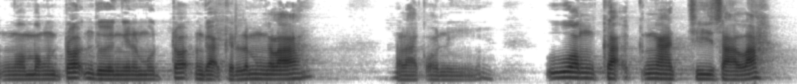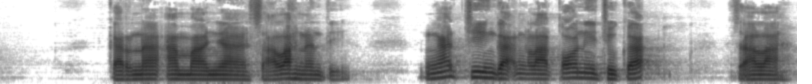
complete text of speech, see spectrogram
ngomong tok duwe ilmu tok enggak gelem ngelah ngelakoni wong gak ngaji salah karena amalnya salah nanti. Ngaji enggak ngelakoni juga salah.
